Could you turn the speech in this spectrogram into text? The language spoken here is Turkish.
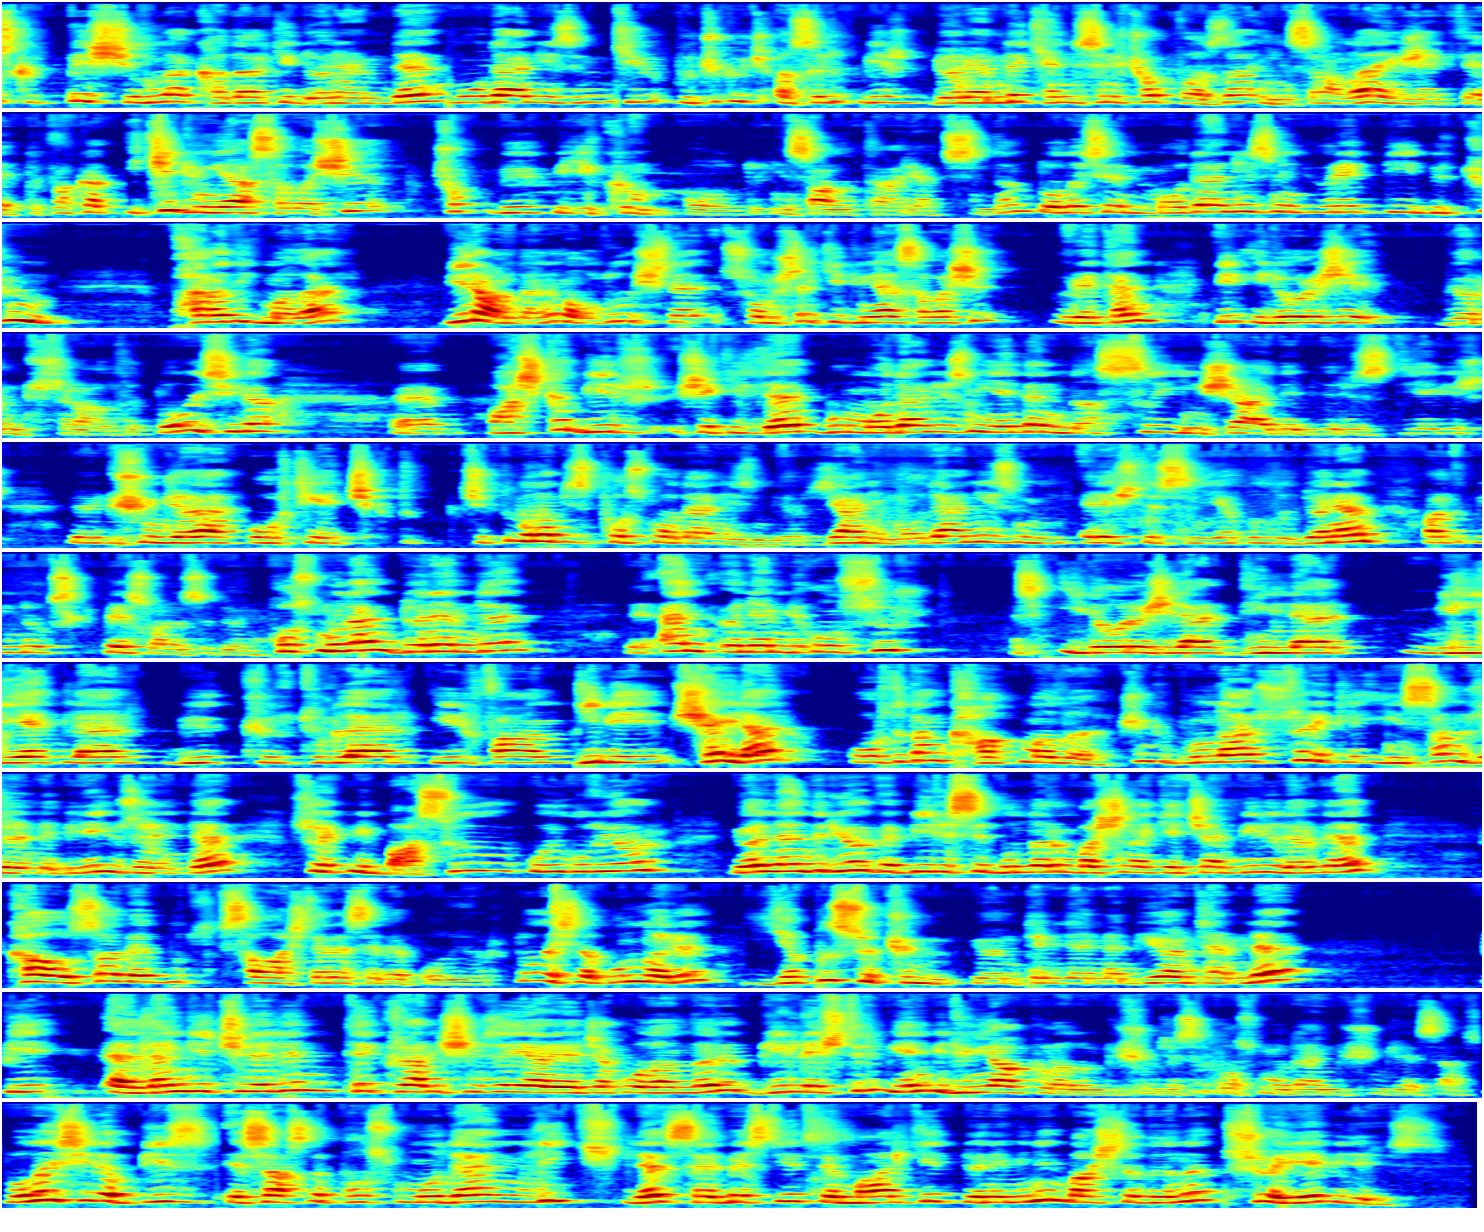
1945 yılına kadarki dönemde modernizm 2,5-3 asırlık bir dönemde kendisini çok fazla insanlığa enjekte etti. Fakat iki dünya savaşı çok büyük bir yıkım oldu insanlık tarihi açısından. Dolayısıyla modernizmin ürettiği bütün paradigmalar bir anda ne oldu? İşte sonuçta iki dünya savaşı üreten bir ideoloji görüntüsünü aldı. Dolayısıyla e, başka bir şekilde bu modernizmi yeniden nasıl inşa edebiliriz diye bir düşünceler ortaya çıktı. çıktı. Buna biz postmodernizm diyoruz. Yani modernizmin eleştirisinin yapıldığı dönem artık 1945 sonrası dönem. Postmodern dönemde e, en önemli unsur mesela ideolojiler, dinler, milliyetler, büyük kültürler, irfan gibi şeyler ortadan kalkmalı. Çünkü bunlar sürekli insan üzerinde, birey üzerinde sürekli bir baskı uyguluyor, yönlendiriyor ve birisi bunların başına geçen birileri de hep kaosa ve bu tip savaşlara sebep oluyor. Dolayısıyla bunları yapı söküm yöntemi denilen bir yöntemle bir elden geçirelim, tekrar işimize yarayacak olanları birleştirip yeni bir dünya kuralım düşüncesi, postmodern düşünce esas. Dolayısıyla biz esasında postmodernlikle serbestiyet ve malikiyet döneminin başladığını söyleyebiliriz.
